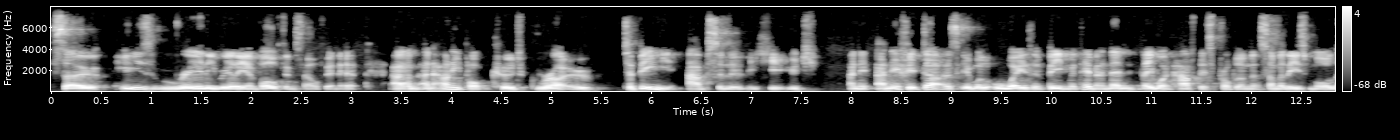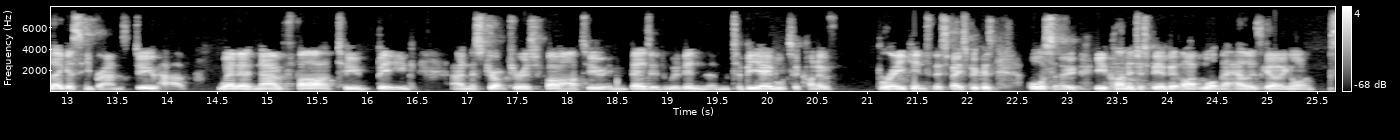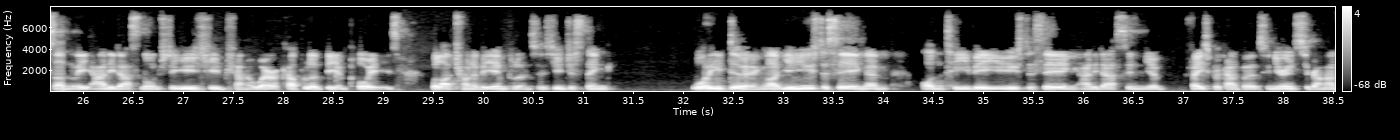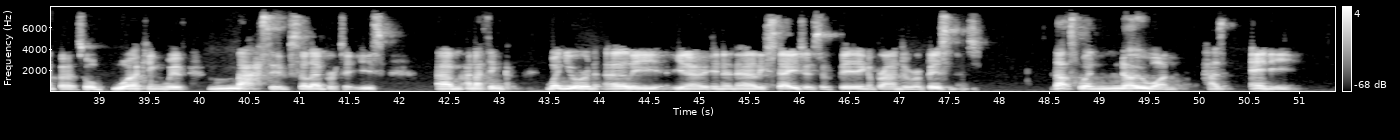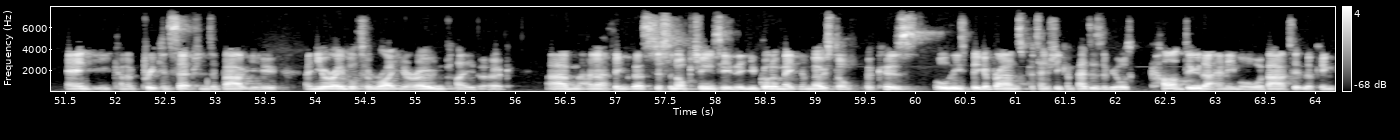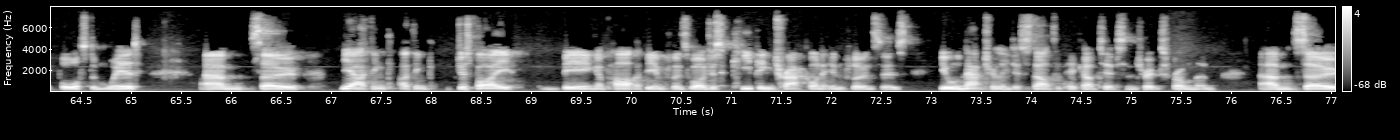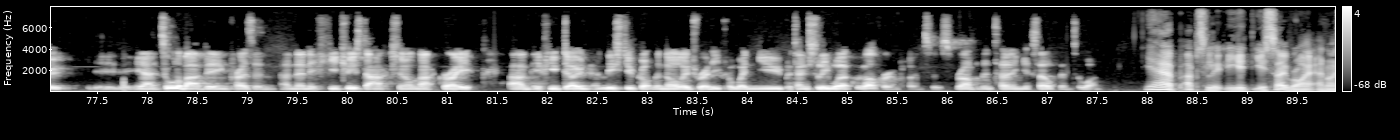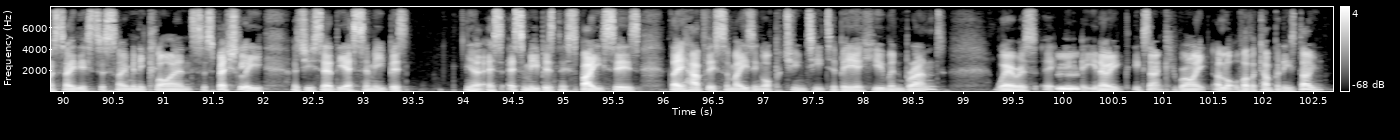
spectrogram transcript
So he's really, really involved himself in it. Um, and Honeypot could grow to be absolutely huge. And, it, and if it does, it will always have been with him. And then they won't have this problem that some of these more legacy brands do have, where they're now far too big and the structure is far too embedded within them to be able to kind of break into this space because also you kind of just be a bit like what the hell is going on? Suddenly adidas launched a youtube channel where a couple of the employees were like trying to be influencers. You just think what are you doing? Like you're used to seeing them on tv you're used to seeing adidas in your facebook adverts in your instagram adverts or working with massive celebrities. Um, and i think when you're an early you know in an early stages of being a brand or a business that's when no one has any any kind of preconceptions about you, and you're able to write your own playbook. Um, and I think that's just an opportunity that you've got to make the most of because all these bigger brands, potentially competitors of yours, can't do that anymore without it looking forced and weird. Um, so, yeah, I think I think just by being a part of the influence world, just keeping track on influencers, you'll naturally just start to pick up tips and tricks from them. Um, so yeah, it's all about being present. And then if you choose to action on that, great. Um, if you don't, at least you've got the knowledge ready for when you potentially work with other influencers rather than turning yourself into one. Yeah, absolutely. You're so right, and I say this to so many clients, especially as you said, the SME business. Yeah, SME business space is they have this amazing opportunity to be a human brand, whereas mm. you know exactly right. A lot of other companies don't,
